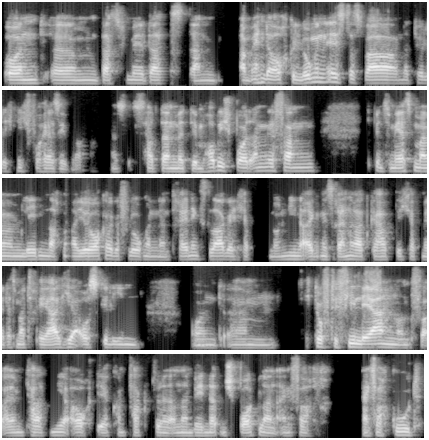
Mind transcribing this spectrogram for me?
Und ähm, dass mir das dann am Ende auch gelungen ist, das war natürlich nicht vorhersehbar. Also es hat dann mit dem Hobbysport angefangen. Ich bin zum ersten Mal in meinem Leben nach Mallorca geflogen in ein Trainingslager. Ich habe noch nie ein eigenes Rennrad gehabt. Ich habe mir das Material hier ausgeliehen und ähm, ich durfte viel lernen und vor allem tat mir auch der Kontakt zu den anderen behinderten Sportlern einfach, einfach gut.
